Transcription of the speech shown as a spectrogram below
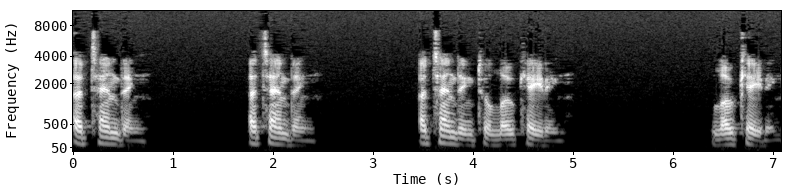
Attending, attending, attending to locating, locating.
